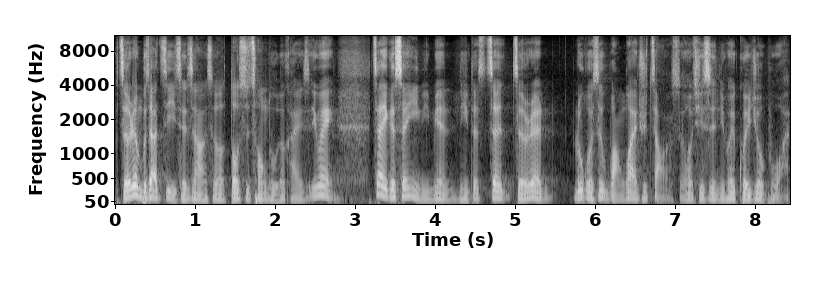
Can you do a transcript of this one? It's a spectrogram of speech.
责任不在自己身上的时候，都是冲突的开始。因为在一个生意里面，你的责责任。如果是往外去找的时候，其实你会归咎不完，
